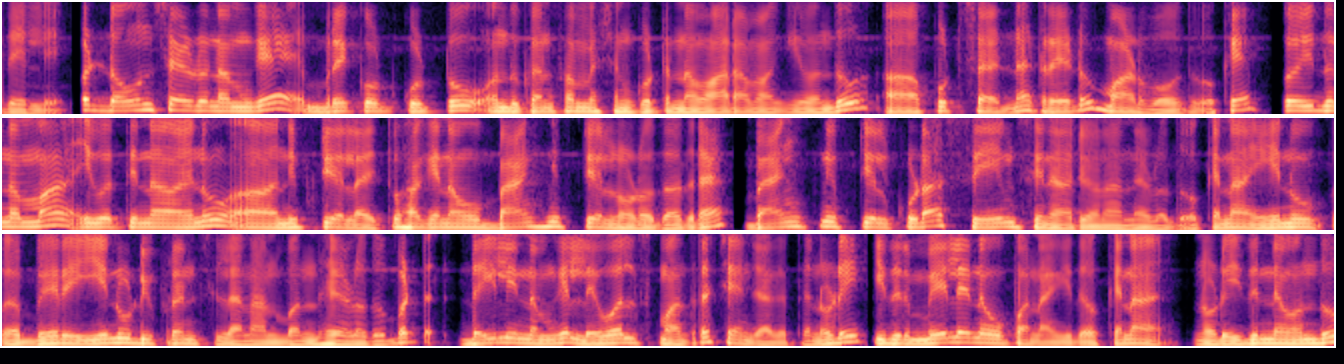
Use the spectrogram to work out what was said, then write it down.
ಇದೆ ಇಲ್ಲಿ. ಬಟ್ ಡೌನ್ ಸೈಡ್ ನಮಗೆ ಬ್ರೇಕ್ಔಟ್ ಕೊಟ್ಟು, ಒಂದು ಕನ್ಫರ್ಮೇಶನ್ ಕೊಟ್ಟು ನಾವು ಆರಾಮಾಗಿ ಒಂದು ಪುಟ್ ಸೈಡ್ನ ಟ್ರೇಡ್ ಮಾಡಬಹುದು ಓಕೆ ಸೊ ಇದು ನಮ್ಮ ಇವತ್ತಿನ ಏನು ನಿಫ್ಟಿಯಲ್ಲಿ ಆಯ್ತು. ಹಾಗೆ ನಾವು ಬ್ಯಾಂಕ್ ನಿಫ್ಟಿಯಲ್ಲಿ ನೋಡೋದಾದ್ರೆ ಬ್ಯಾಂಕ್ ನಿಫ್ಟಿಯಲ್ಲಿ ಕೂಡ ಸೇಮ್ ಸಿನಾರಿಯೋ ನಾನು ಹೇಳೋದು ಓಕೆನಾ ಏನು, ಬೇರೆ ಏನು ಡಿಫ್ರೆನ್ಸ್ ಇಲ್ಲ ನಾನು ಬಂದು ಹೇಳೋದು ಬಟ್ ಡೈಲಿ ನಮಗೆ ಲೆವೆಲ್ಸ್ ಮಾತ್ರ ಚೇಂಜ್ ಆಗುತ್ತೆ. ನೋಡಿ, ಇದ್ರ ಮೇಲೇನೆ ಓಪನ್ ಆಗಿದೆ ಓಕೆನಾ ನೋಡಿ, ಇದನ್ನೇ ಒಂದು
